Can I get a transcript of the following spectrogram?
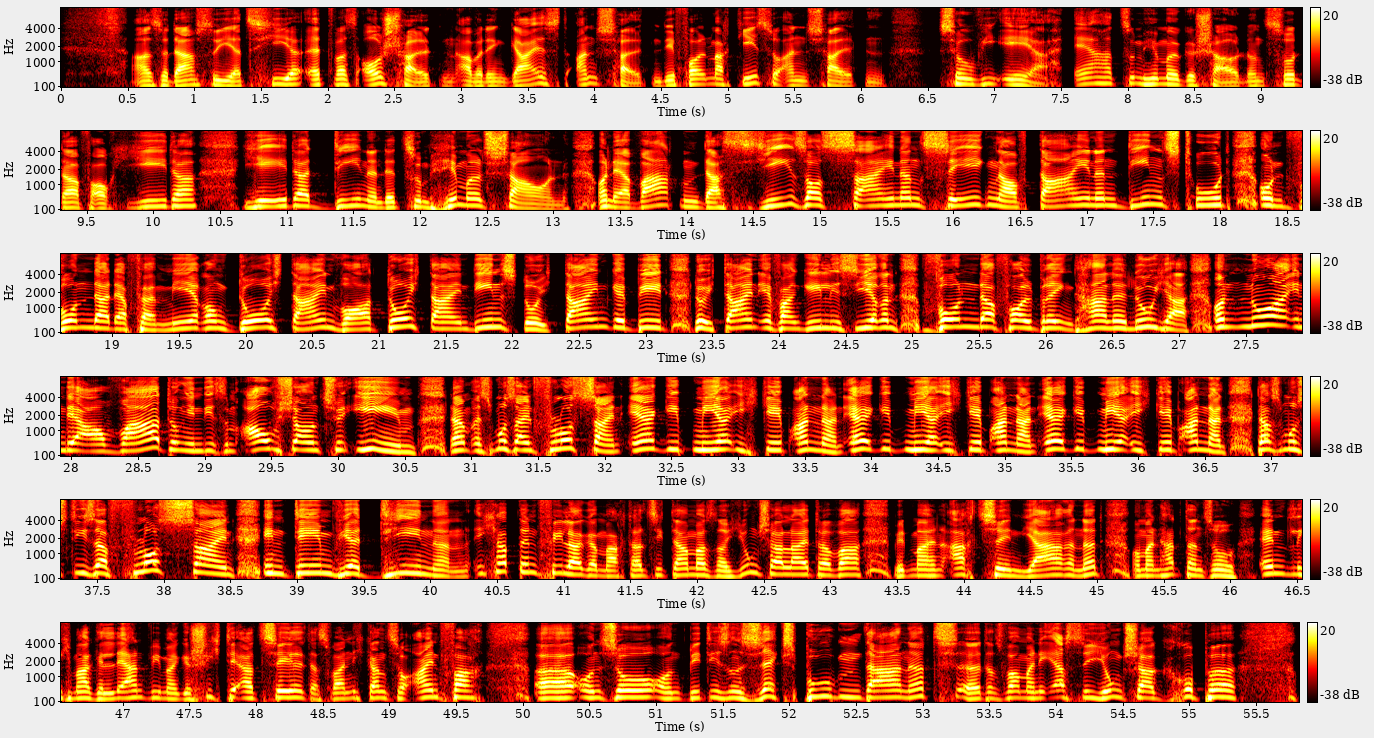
Also darfst du jetzt hier etwas ausschalten, aber den Geist anschalten, die Vollmacht Jesu anschalten so wie er. Er hat zum Himmel geschaut und so darf auch jeder, jeder Dienende zum Himmel schauen und erwarten, dass Jesus seinen Segen auf deinen Dienst tut und Wunder der Vermehrung durch dein Wort, durch dein Dienst, durch dein Gebet, durch dein Evangelisieren Wunder vollbringt. Halleluja. Und nur in der Erwartung, in diesem Aufschauen zu ihm, es muss ein Fluss sein. Er gibt mir, ich gebe anderen. Er gibt mir, ich gebe anderen. Er gibt mir, ich gebe anderen anderen. Das muss dieser Fluss sein, in dem wir dienen. Ich habe den Fehler gemacht, als ich damals noch Jungscharleiter war, mit meinen 18 Jahren. Nicht? Und man hat dann so endlich mal gelernt, wie man Geschichte erzählt. Das war nicht ganz so einfach äh, und so. Und mit diesen sechs Buben da, nicht? Äh, das war meine erste Jungschar-Gruppe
